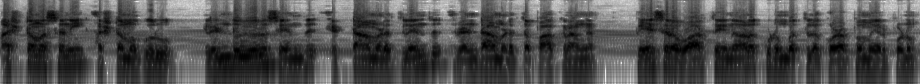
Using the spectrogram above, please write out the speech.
அஷ்டம சனி அஷ்டம குரு ரெண்டு பேரும் சேர்ந்து எட்டாம் இடத்துலேருந்து ரெண்டாம் இடத்தை பார்க்குறாங்க. பேசுகிற வார்த்தையினால குடும்பத்தில் குழப்பம் ஏற்படும்.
